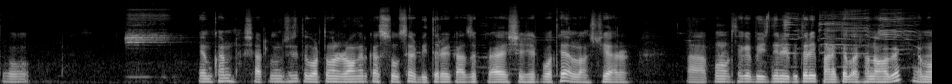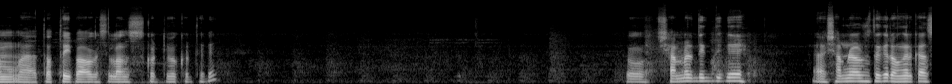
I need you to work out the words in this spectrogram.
তো এম খান সাত লঞ্চটিতে বর্তমানে রঙের কাজ চলছে আর ভিতরের কাজ প্রায় শেষের পথে আর লঞ্চটি আর পনেরো থেকে বিশ দিনের ভিতরেই পানিতে বসানো হবে এমন তথ্যই পাওয়া গেছে লঞ্চ কর্তৃপক্ষ থেকে। তো সামনের দিক থেকে সামনের অংশ থেকে রঙের কাজ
